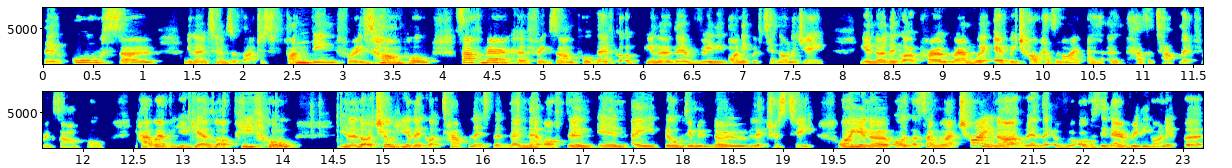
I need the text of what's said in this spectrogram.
Then also, you know, in terms of like just funding, for example, South America, for example, they've got, you know, they're really on it with technology. You know, they've got a program where every child has an has a tablet, for example. However, you get a lot of people you know, a lot of children, yeah, they've got tablets, but then they're often in a building with no electricity. Or, you know, or somewhere like China, where they, obviously they're really on it, but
